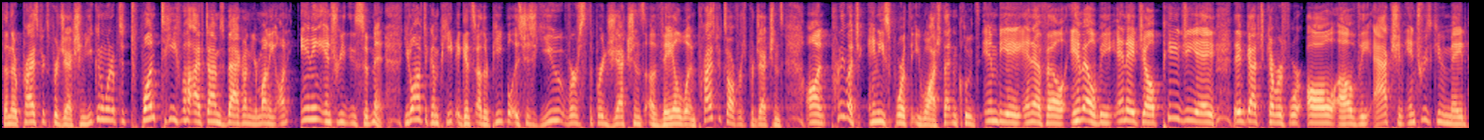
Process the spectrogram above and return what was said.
than their prize picks projection, you can win up to 25 times back on your money on any entry that you submit. You don't have to compete against other people. It's just you versus the projections available. And prize picks offers projections on pretty much any sport that you watch. That includes NBA, NFL, MLB, NHL, PGA. They've got you covered for all of the action. Entries can be made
